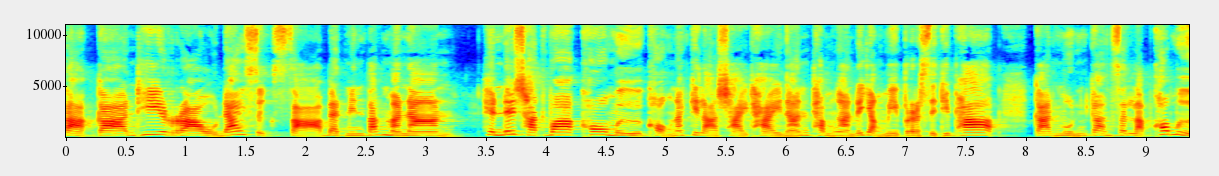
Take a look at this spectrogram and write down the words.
จากการที่เราได้ศึกษาแบดมินตันมานาน เห็นได้ชัดว่าข้อมือของนักกีฬาชายไทยนั้นทำงานได้อย่างมีประสิทธิภาพ การหมุนการสลับข้อมือ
